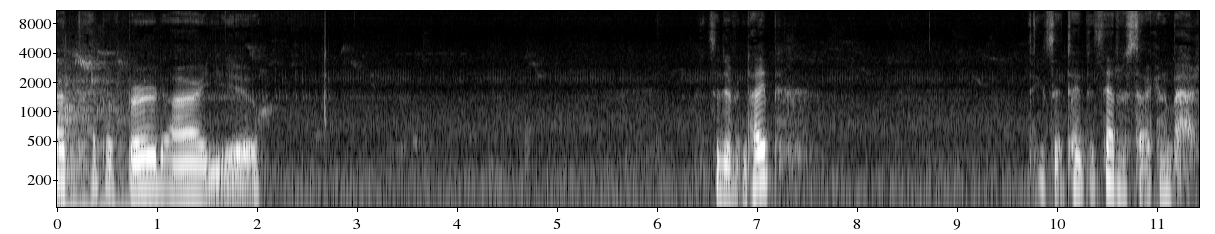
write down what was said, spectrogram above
What type of bird are you? It's a different type. I think it's that type that Dad was talking about.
